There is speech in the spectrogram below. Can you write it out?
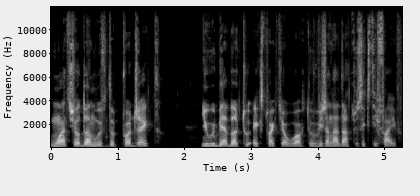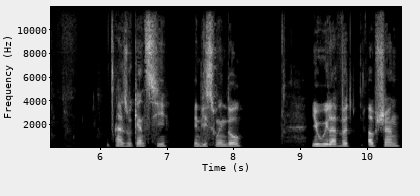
Once you're done with the project, you will be able to extract your work to Vision LiDAR 365. As we can see in this window, you will have the option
